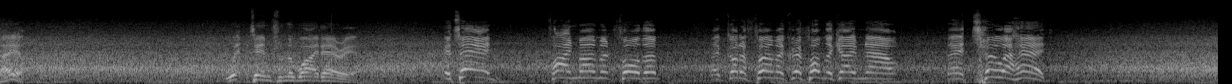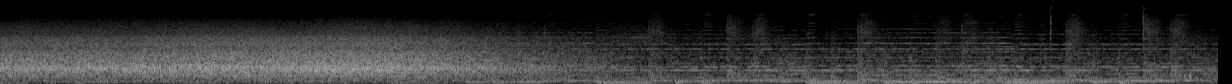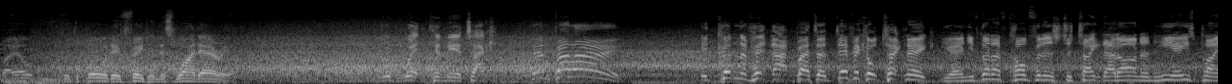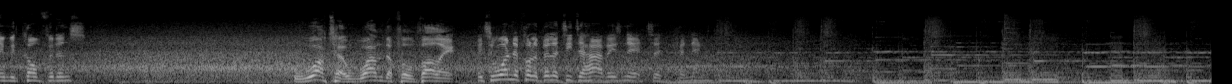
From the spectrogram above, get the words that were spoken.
Bale. Whipped in from the wide area. It's in! Fine moment for them. They've got a firmer grip on the game now. They're two ahead. Bale with the ball at his feet in this wide area. Good width in the attack. Dembele! He couldn't have hit that better. Difficult technique. Yeah, and you've got to have confidence to take that on, and he is playing with confidence. What a wonderful volley. It's a wonderful ability to have, isn't it, to connect.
